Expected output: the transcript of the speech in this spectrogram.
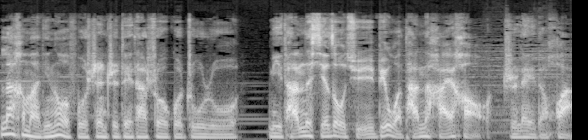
拉赫玛尼诺夫甚至对他说过诸如“你弹的协奏曲比我弹的还好”之类的话。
